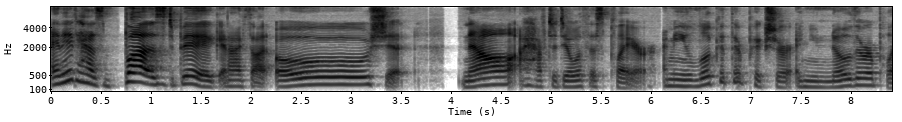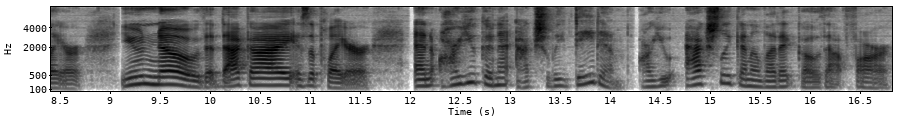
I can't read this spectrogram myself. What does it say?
and it has buzzed big. And I thought, oh shit, now I have to deal with this player. I mean, you look at their picture and you know they're a player. You know that that guy is a player. And are you going to actually date him? Are you actually going to let it go that far?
